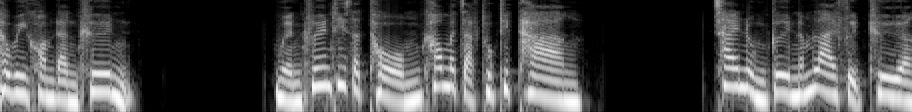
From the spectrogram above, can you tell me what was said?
ทวีความดังขึ้น เหมือนคลื่นที่สะโถมเข้ามาจากทุกทิศทาง ชายหนุ่มกลืนน้ำลายฝืดเคือง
